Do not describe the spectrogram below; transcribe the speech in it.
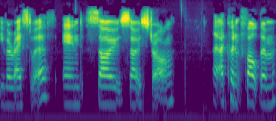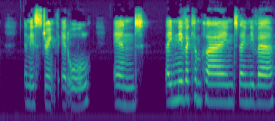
ever raced with, and so so strong. Like, I couldn't fault them in their strength at all, and they never complained. They never,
